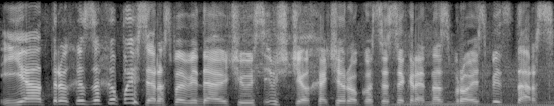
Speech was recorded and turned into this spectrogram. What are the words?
Я трохи захопився, розповідаючи усім, що Хачіроку це секретна зброя Спідстарс.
